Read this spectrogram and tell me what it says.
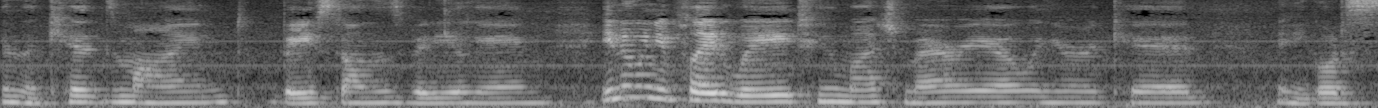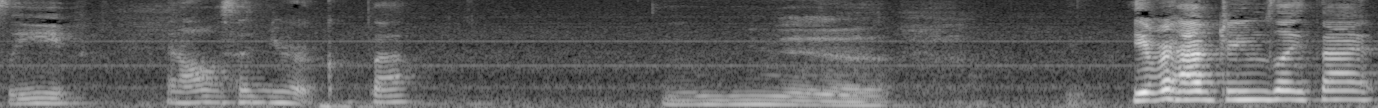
in the kid's mind based on this video game? You know, when you played way too much Mario when you were a kid and you go to sleep and all of a sudden you're a Koopa? Mm, Yeah. You ever have dreams like that?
